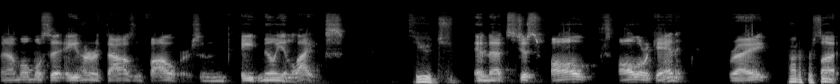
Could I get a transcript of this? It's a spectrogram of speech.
and I'm almost at eight hundred thousand followers and eight million likes. It's huge, and that's just all all organic, right? Hundred percent.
